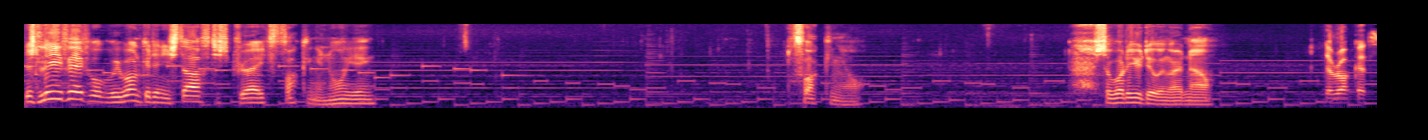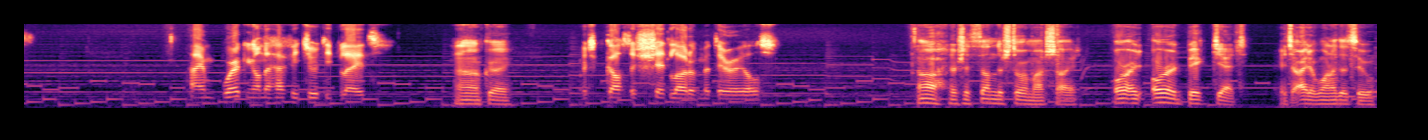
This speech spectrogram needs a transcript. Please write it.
Just leave it. We'll, we won't get any stuff. Just great. Fucking annoying. Fucking hell. So what are you doing right now? The rockets. I'm working on the heavy duty plates. Okay. which cost a shitload of materials. Oh, there's a thunderstorm outside. Or a, or a big jet. It's either one of the two.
